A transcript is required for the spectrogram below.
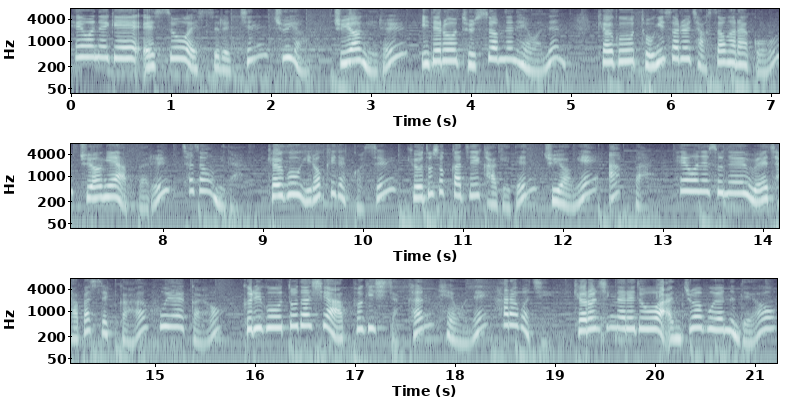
혜원에게 SOS를 친 주영. 주영이를 이대로 둘 수 없는 혜원은 결국 동의서를 작성하라고 주영의 아빠를 찾아옵니다. 결국 이렇게 될 것을 교도소까지 가게 된 주영의 아빠. 혜원의 손을 왜 잡았을까 후회할까요? 그리고 또다시 아프기 시작한 혜원의 할아버지. 결혼식 날에도 안 좋아 보였는데요.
